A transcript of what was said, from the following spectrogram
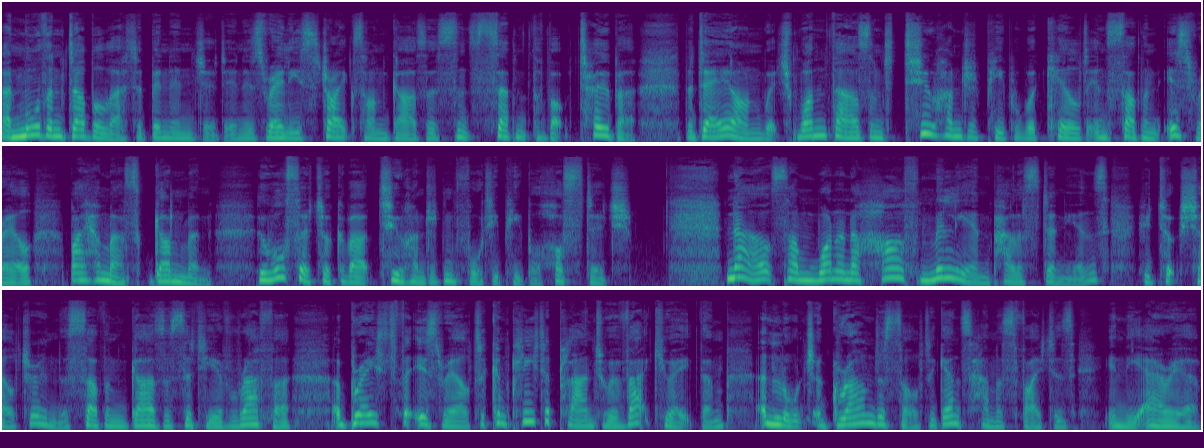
and more than double that had been injured in Israeli strikes on Gaza since 7th of October, the day on which 1,200 people were killed in southern Israel by Hamas gunmen, who also took about 240 people hostage. Now, some one and a half million Palestinians who took shelter in the southern Gaza city of Rafah are braced for Israel to complete a plan to evacuate them and launch a ground assault against Hamas fighters in the area.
